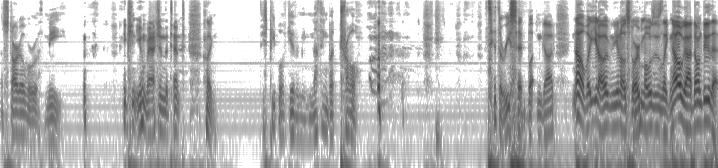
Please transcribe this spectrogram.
Let's start over with me. Can you imagine the tent? Like, these people have given me nothing but trouble. let's hit the reset button, God. No, but you know, you know the story. Moses is like, no, God, don't do that.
